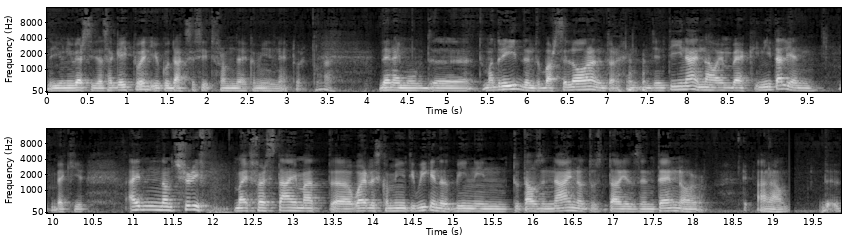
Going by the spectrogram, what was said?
university as a gateway you could access it from the community network. Then I moved uh, to Madrid, then to Barcelona, then to Argentina, and now I'm back in Italy and back here. I'm not sure if my first time at uh, Wireless Community Weekend has been in 2009 or 2010 or around. The-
